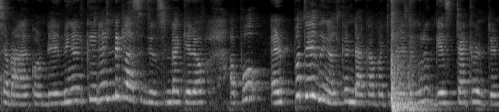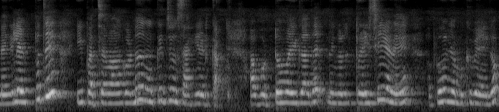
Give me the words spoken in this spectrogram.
പച്ചമാങ്ങ കൊണ്ട് നിങ്ങൾക്ക് രണ്ട് ഗ്ലാസ് ജ്യൂസ് ഉണ്ടാക്കിയാലോ? അപ്പോൾ എളുപ്പത്തിൽ നിങ്ങൾക്ക് ഉണ്ടാക്കാൻ പറ്റുന്ന ഏതെങ്കിലും ഗസ്റ്റ് ആയിട്ട് വന്നിട്ടുണ്ടെങ്കിൽ എളുപ്പത്തിൽ ഈ പച്ചമാങ്ങ കൊണ്ട് നിങ്ങൾക്ക് ജ്യൂസ് ആക്കി എടുക്കാം. അപ്പോൾ ഒട്ടും വൈകാതെ നിങ്ങൾ ട്രൈ ചെയ്യണേ. അപ്പോൾ നമുക്ക് വേഗം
